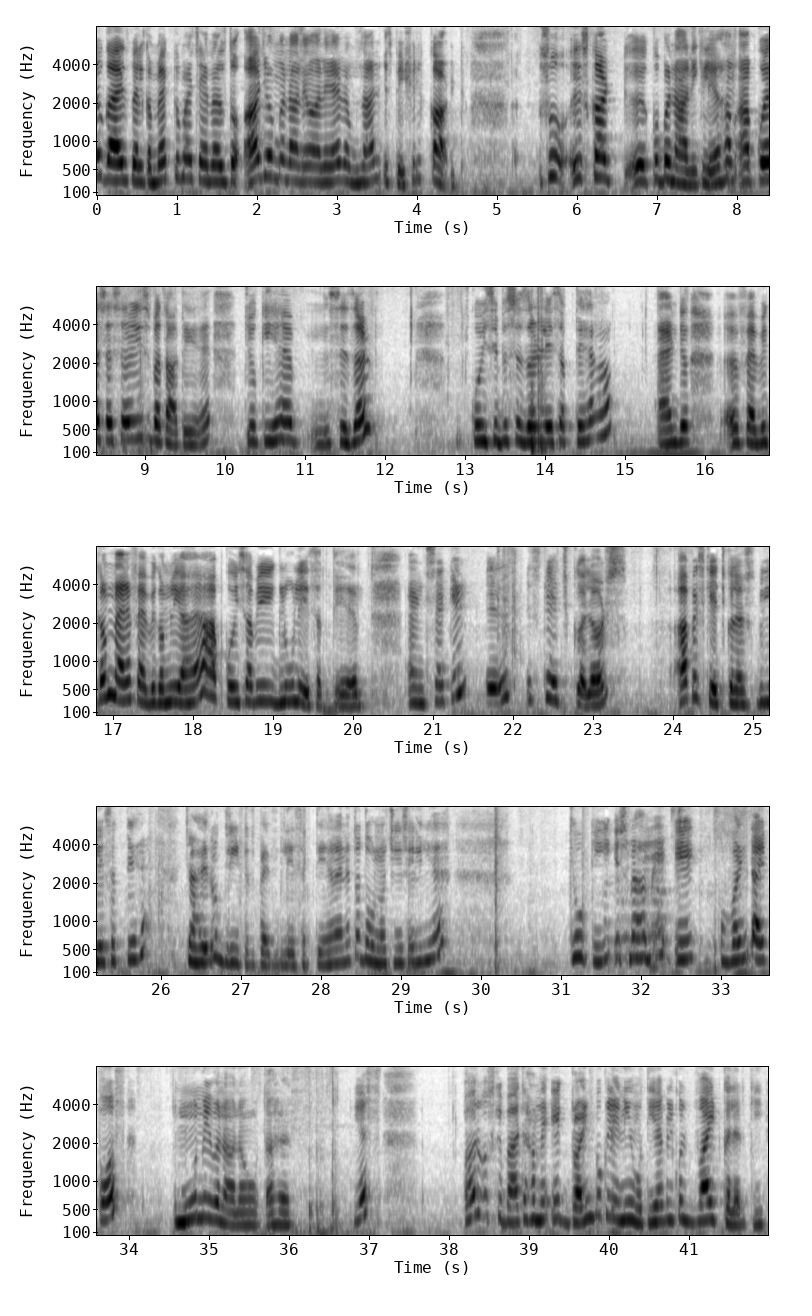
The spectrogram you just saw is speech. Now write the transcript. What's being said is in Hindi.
Hello guys welcome back to my channel तो आज हम बनाने वाले हैं Ramzan special card so so, इस कार्ड को बनाने के लिए हम आपको एसेसरीज बताते हैं जो कि है सीज़र कोई सी भी सीज़र ले सकते हैं आप. एंड फेविकम मैंने फेविकम लिया है आप कोई सा भी ग्लू ले सकते हैं. And second is sketch colours आप स्केच कलर्स भी ले सकते हैं चाहे तो ग्लीटर पेन भी ले सकते हैं. मैंने तो दोनों चीज़ें ली हैं. क्योंकि इसमें हमें एक वन टाइप ऑफ़ मून भी बनाना होता है। यस और उसके बाद हमें एक ड्राइंग बुक लेनी होती है बिल्कुल वाइट कलर की।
